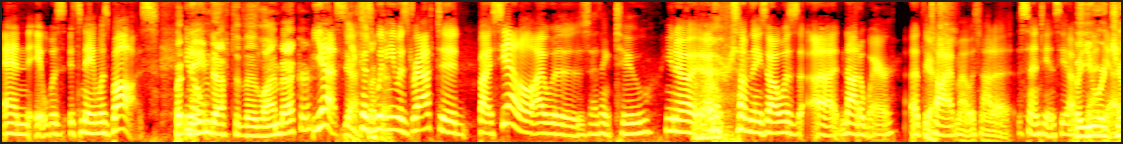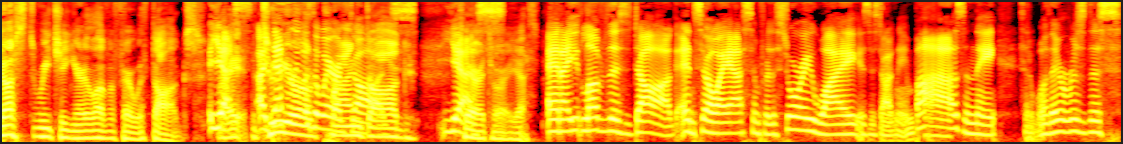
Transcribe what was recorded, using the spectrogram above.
And it was its name was Boz. But You know, named after the linebacker? Yes, because when he was drafted by Seattle, I was, I think, two, you know, Uh-huh. or something. So I was uh, not aware at the Yes. time. I was not a sentient Seahawks But you were yet. just reaching your love affair with dogs. Yes, right? I definitely was aware of dogs. dog yes. territory. Yes. And I loved this dog. And so I asked them for the story. Why is this dog named Boz? And they said, well, there was this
